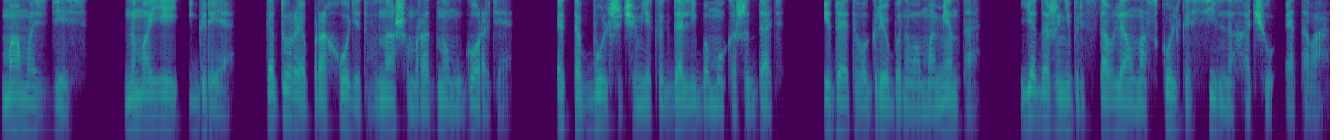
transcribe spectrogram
Мама здесь, на моей игре, которая проходит в нашем родном городе. Это больше, чем я когда-либо мог ожидать, и до этого грёбаного момента я даже не представлял, насколько сильно хочу этого.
